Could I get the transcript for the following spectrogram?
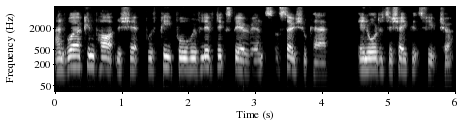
and work in partnership with people with lived experience of social care in order to shape its future.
